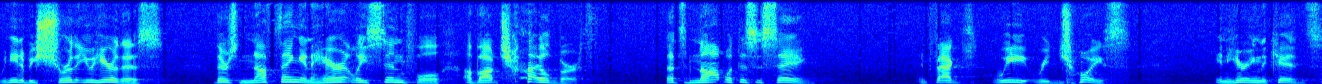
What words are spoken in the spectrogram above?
We need to be sure that you hear this. There's nothing inherently sinful about childbirth. That's not what this is saying. In fact, we rejoice in hearing the kids.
